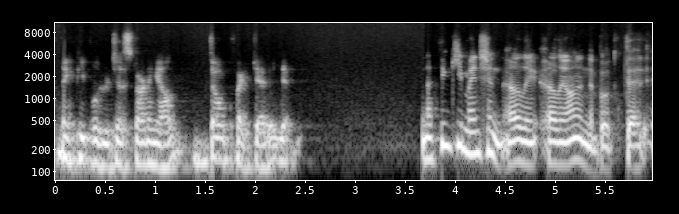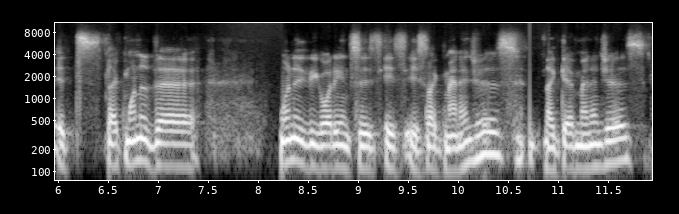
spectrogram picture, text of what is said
I think people who are just starting out don't quite get it yet. And I think you mentioned early early on in the book that it's like one of the one of the audiences is is like managers, like dev managers.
